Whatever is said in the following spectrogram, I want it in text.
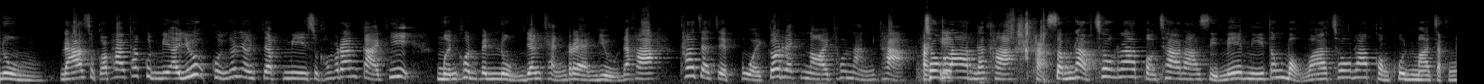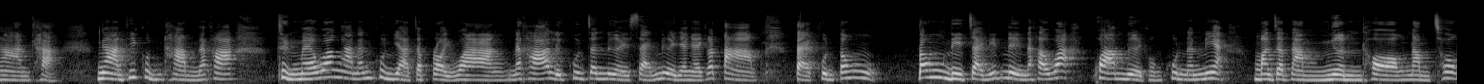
หนุ่มนะคะสุขภาพถ้าคุณมีอายุ คุณก็ยังจะมีสุขภาพร่างกายที่เหมือนคนเป็นหนุ่มยังแข็งแรงอยู่นะคะ ถ้าจะเจ็บป่วยก็เล็กน้อยเท่านั้นค่ะโอเคโชคลาภนะคะค่ะสำหรับโชคลาภของชาวราศีเมษนี้ต้องบอกว่าโชคลาภของคุณมาจากงานค่ะ งานที่คุณทำนะคะ ถึงแม้ว่างานนั้นคุณอยากจะปล่อยวางนะคะ หรือคุณจะเหนื่อยแสนเหนื่อยยังไงก็ตาม แต่คุณต้อง ต้องดีใจนิดนึงนะคะว่าความเหนื่อยของคุณนั้นเนี่ยมันจะนำเงินทองนำโชค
